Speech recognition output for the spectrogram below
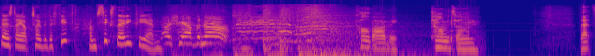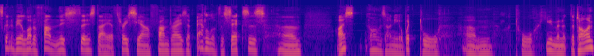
Thursday, October the 5th from 6.30pm. Does she have the nerve? Call Bobby. Him it's on. That's going to be a lot of fun this Thursday, a 3CR fundraiser, Battle of the Sexes. Um, I, I was only a wet tool, um, tool human at the time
